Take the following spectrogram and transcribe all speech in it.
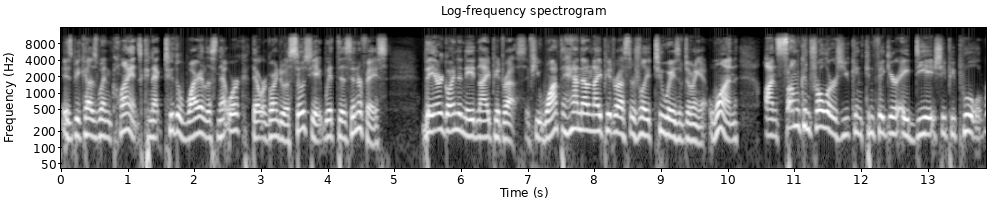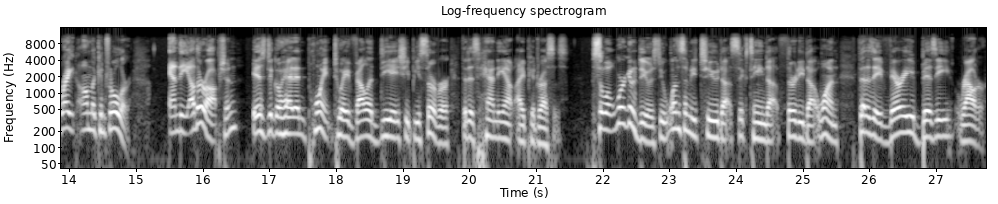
is because when clients connect to the wireless network that we're going to associate with this interface, they are going to need an IP address. If you want to hand out an IP address, there's really two ways of doing it. One, on some controllers, you can configure a DHCP pool right on the controller. And the other option is to go ahead and point to a valid DHCP server that is handing out IP addresses. So what we're going to do is do 172.16.30.1. That is a very busy router.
